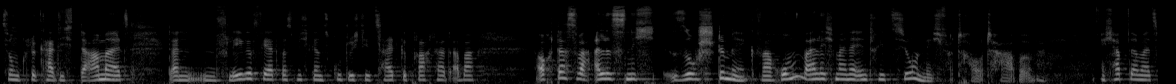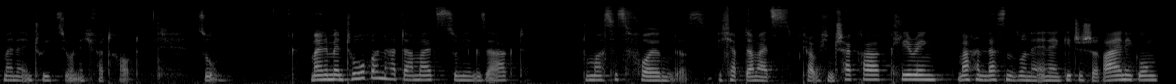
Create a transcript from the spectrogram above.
Zum Glück hatte ich damals dann ein Pflegepferd, was mich ganz gut durch die Zeit gebracht hat, aber auch das war alles nicht so stimmig. Warum? Weil ich meiner Intuition nicht vertraut habe. Ich habe damals meiner Intuition nicht vertraut. So, meine Mentorin hat damals zu mir gesagt, du machst jetzt Folgendes. Ich habe damals, glaube ich, ein Chakra-Clearing machen lassen, so eine energetische Reinigung,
